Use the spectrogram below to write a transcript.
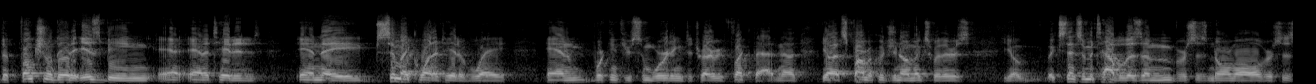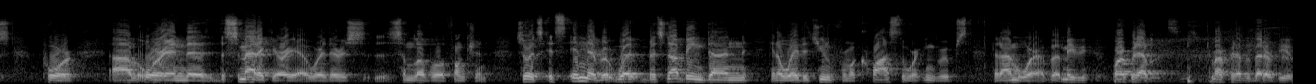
the functional data is being annotated in a semi-quantitative way and working through some wording to try to reflect that. Now, you know, it's pharmacogenomics where there's, you know, extensive metabolism versus normal versus poor, um, or in the, the somatic area where there's some level of function. So it's, it's in there, but what, but it's not being done in a way that's uniform across the working groups that I'm aware of. But maybe Mark would have, Mark would have a better view.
